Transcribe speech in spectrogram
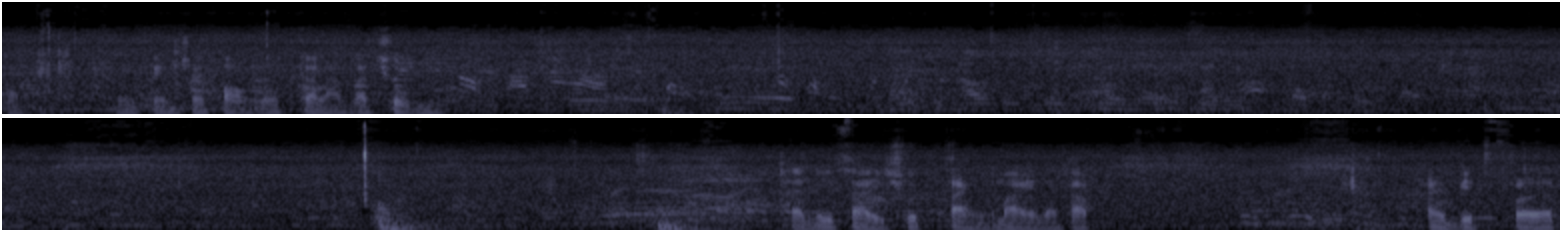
ครับนี่เป็นเจ้าของรถกำลังประชุม คันนี้ใส่ชุดแต่งใหม่นะครับไฮบิดเฟิร์ส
